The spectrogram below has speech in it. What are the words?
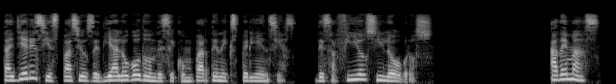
talleres y espacios de diálogo donde se comparten experiencias, desafíos y logros. Además,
